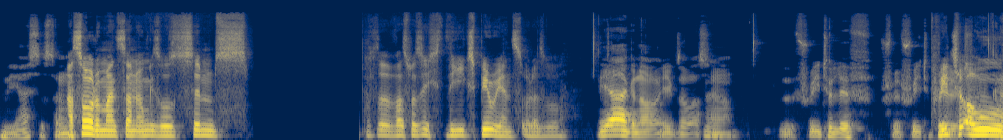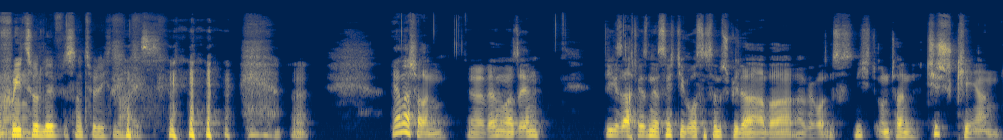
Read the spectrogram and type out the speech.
wie heißt das denn? Ach so, du meinst dann irgendwie so Sims, was weiß ich, The Experience oder so. Ja, genau, eben sowas, ja. ja. Free to live. Free, free to, free to Oh, free Ahnung. to live ist natürlich nice. ja. ja. mal schauen. Ja, werden wir mal sehen. Wie gesagt, wir sind jetzt nicht die großen Sims-Spieler, aber äh, wir wollten es nicht unter den Tisch kehren.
